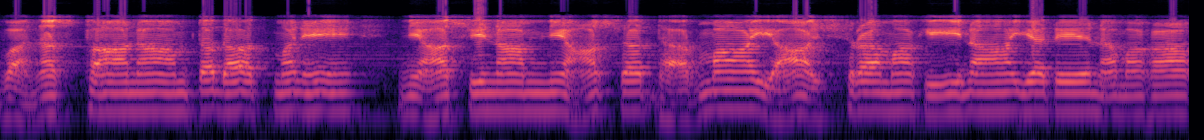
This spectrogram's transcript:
वनस्थानां तदात्मने न्यासिनां न्यासधर्मायाश्रमहीनाय ते नमः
